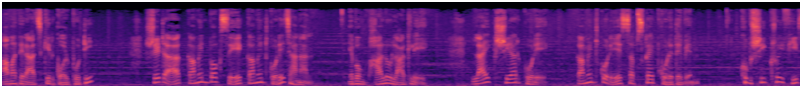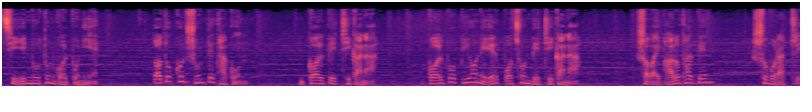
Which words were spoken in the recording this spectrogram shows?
আমাদের আজকের গল্পটি? সেটা কমেন্ট বক্সে কমেন্ট করে জানান। এবং ভালো লাগলে লাইক শেয়ার করে কমেন্ট করে সাবস্ক্রাইব করে দেবেন। খুব শীঘ্রই ফিরছি নতুন গল্প নিয়ে। ততক্ষণ শুনতে থাকুন। গল্পের ঠিকানা। গল্প পিয়নের পছন্দের ঠিকানা। সবাই ভালো থাকবেন। শুভরাত্রি।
